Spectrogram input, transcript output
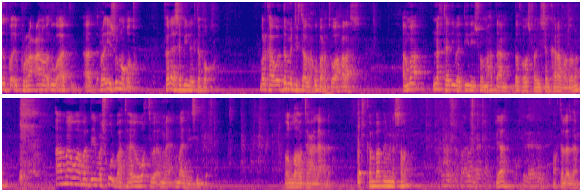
dadku ay ku raacaan oo adigu aad aada ra'iis u noqoto falaa sabiila litafaqu markaa waddo ma jirta aad wax ku barato waa khalaas. Ama naftaadii baad diidayso ma haddaan dad hoos fadhiisan kara baad odhan ama waaba dee mashquul baa tahay oo waqtiba ma aad haysidba wallahu taala aclam kam baqi min asalaa ya waqt aladaan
